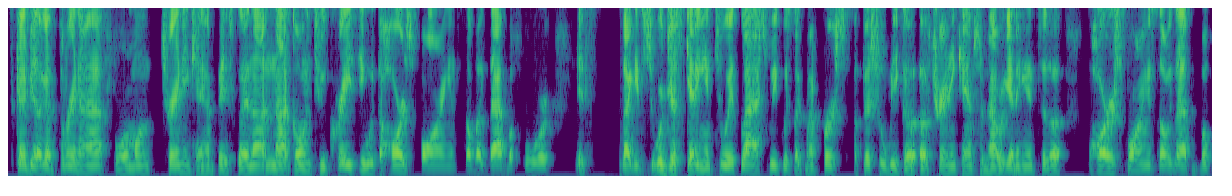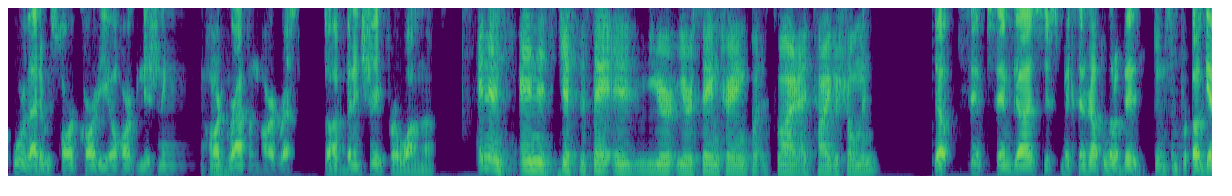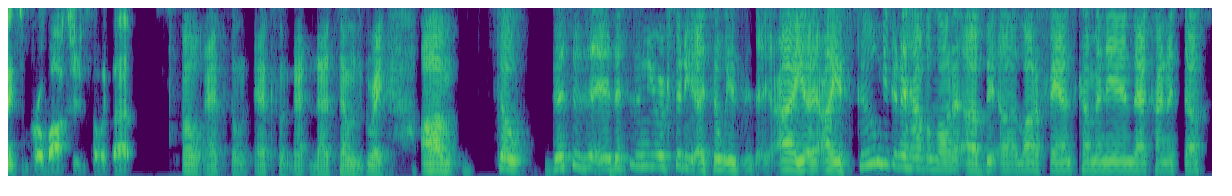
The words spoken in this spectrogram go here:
it's going to be like a three and a half, four month training camp, basically. Not not going too crazy with the hard sparring and stuff like that. Before it's like it's we're just getting into it. Last week was like my first official week of, of training camp, so now we're getting into the, the harder sparring and stuff like that. But before that, it was hard cardio, hard conditioning, hard mm-hmm. grappling, hard wrestling. So I've been in shape for a while now. And it's and it's just the same. Your your same training spot at Tiger Schulmann. Yep, same same guys, just mixing it up a little bit, doing some uh, getting some pro boxers and stuff like that. Oh, excellent, excellent. That that sounds great. Um, so this is this is in New York City. Uh, so is I I assume you're going to have a lot of a, a lot of fans coming in, that kind of stuff.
